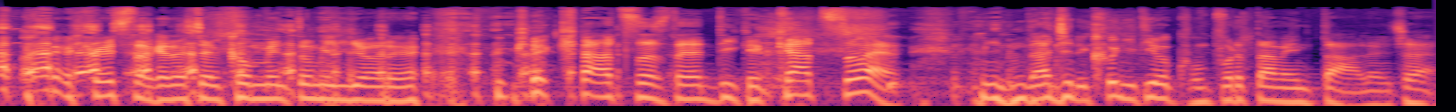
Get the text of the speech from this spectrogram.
Questo credo sia il commento migliore. che cazzo stai a dire? Che cazzo è? Un'indagine cognitivo-comportamentale, cioè.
